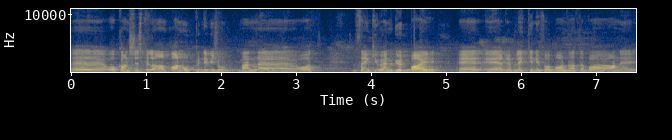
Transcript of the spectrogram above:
eh, og kanskje spiller han Brann opp en divisjon, men eh, og Thank you and goodbye eh, er replikken fra Brann etterpå. Han er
